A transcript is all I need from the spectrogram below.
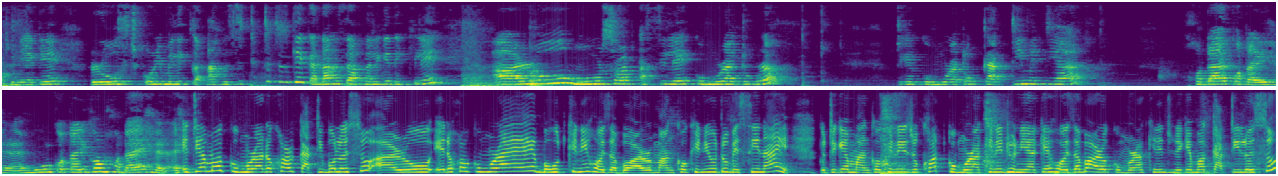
ধুনীয়াকৈ ৰ'ষ্ট কৰি মেলি কটা হৈছে। টিক টিক টিককৈ কটা হৈছে আপোনালোকে দেখিলেই। আৰু মোৰ ওচৰত আছিলে কোমোৰা এটুকুৰা। গতিকে কোমোৰাটো কাটিম এতিয়া। সদায় কটাৰী হেৰাই মোৰ কটাৰীখন সদায় হেৰাই। এতিয়া মই কোমোৰাডোখৰ কাটিব লৈছোঁ আৰু এইডোখৰ কোমোৰাই বহুতখিনি হৈ যাব আৰু মাংসখিনিওতো বেছি নাই গতিকে মাংসখিনিৰ জোখত কোমোৰাখিনি ধুনীয়াকৈ হৈ যাব আৰু কোমোৰাখিনি ধুনীয়াকৈ মই কাটি লৈছোঁ।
